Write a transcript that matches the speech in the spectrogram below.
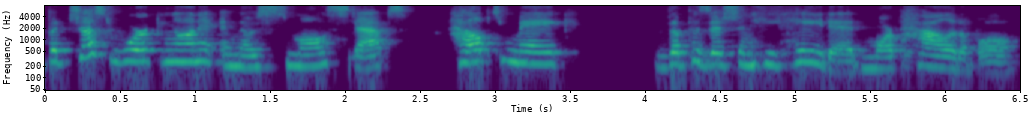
but just working on it in those small steps helped make the position he hated more palatable.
